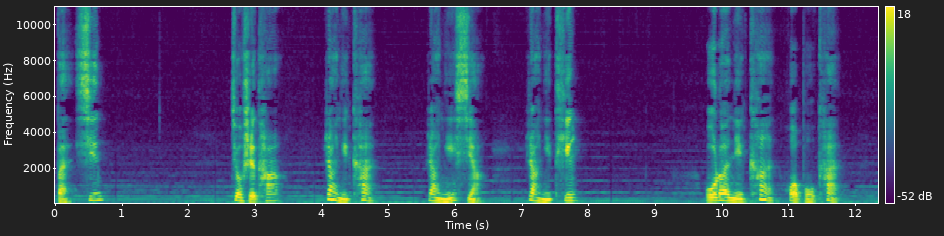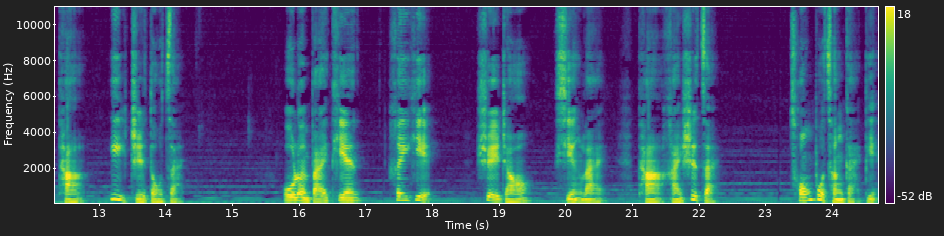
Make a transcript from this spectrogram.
本心，就是它，让你看，让你想，让你听。无论你看或不看，它一直都在。无论白天、黑夜、睡着、醒来，它还是在，从不曾改变。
